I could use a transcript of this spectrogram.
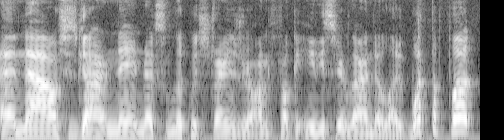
And now she's got her name next to Liquid Stranger on fucking EDC Orlando. Like, what the fuck?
